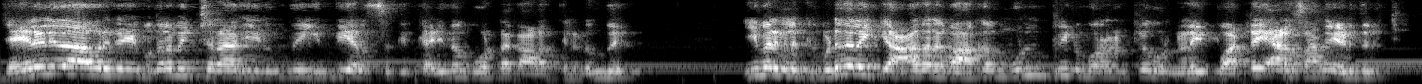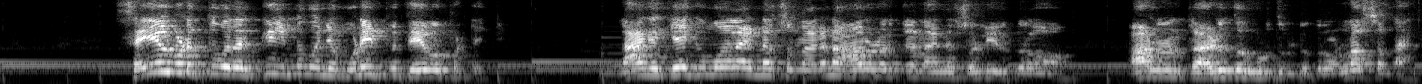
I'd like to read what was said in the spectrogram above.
ஜெயலலிதா அவர்கள் முதலமைச்சராக இருந்து இந்திய அரசுக்கு கடிதம் போட்ட காலத்திலிருந்து இவர்களுக்கு விடுதலைக்கு ஆதரவாக முன்பின் முரணற்ற ஒரு நிலைப்பாட்டை அரசாங்கம் எடுத்துருச்சு செயல்படுத்துவதற்கு இன்னும் கொஞ்சம் முனைப்பு தேவைப்பட்டுச்சு. நாங்க கேட்கும் போதெல்லாம் என்ன சொன்னாங்கன்னா ஆளுநர்கிட்ட நாங்க சொல்லியிருக்கிறோம். ஆளுநர்கிட்ட அழுத்தம் கொடுத்துட்டு இருக்கிறோம்லாம் சொன்னாங்க.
